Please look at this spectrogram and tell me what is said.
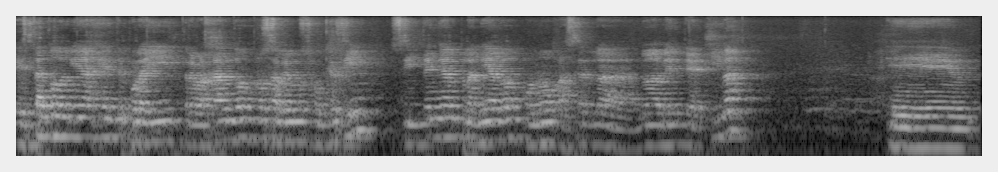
está todavía gente por ahí trabajando, no sabemos con qué fin, si tengan planeado o no hacerla nuevamente activa. Eh,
